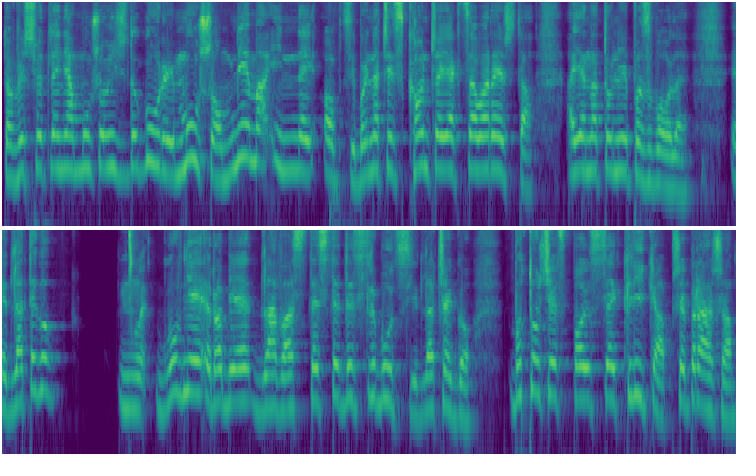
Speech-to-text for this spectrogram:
to wyświetlenia muszą iść do góry. Muszą, nie ma innej opcji, bo inaczej skończę jak cała reszta, a ja na to nie pozwolę. E, Dlatego mm, głównie robię dla was testy dystrybucji. Dlaczego? Bo to się w Polsce klika, przepraszam.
